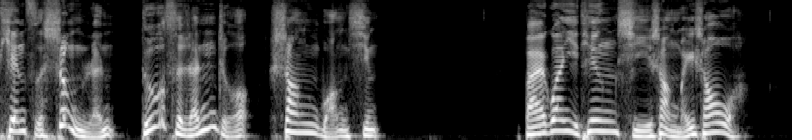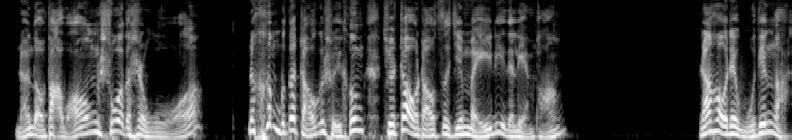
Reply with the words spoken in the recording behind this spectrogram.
天赐圣人，得此人者，商王兴。”百官一听，喜上眉梢啊！难道大王说的是我？那恨不得找个水坑去照照自己美丽的脸庞。然后这武丁啊，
